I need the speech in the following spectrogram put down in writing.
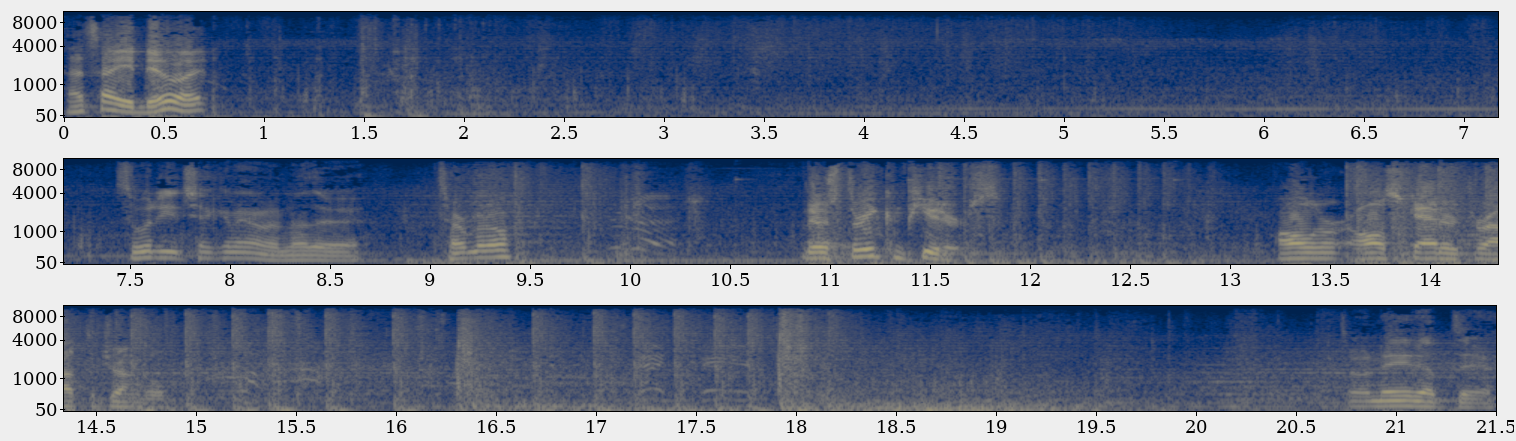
That's how you do it. So what are you checking out? Another terminal? There's three computers, all all scattered throughout the jungle. Throw a nade up there.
